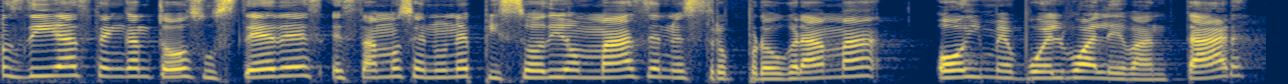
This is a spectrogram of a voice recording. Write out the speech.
Buenos días, tengan todos ustedes. Estamos en un episodio más de nuestro programa. Hoy me vuelvo a levantar.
